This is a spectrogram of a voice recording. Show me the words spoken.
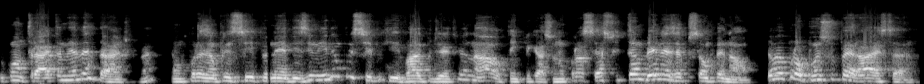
o contrário também é verdade. Né? Então, por exemplo, o princípio né, bis é um princípio que vale para o direito penal, tem implicação no processo e também na execução penal. Então, eu proponho superar essa,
